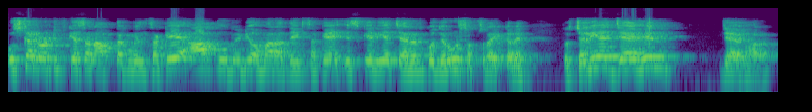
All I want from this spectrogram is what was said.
उसका नोटिफिकेशन आप तक मिल सके, आप वो वीडियो हमारा देख सके, इसके लिए चैनल को ज़रूर सब्सक्राइब करें। तो चलिए, जय हिंद, जय भारत।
